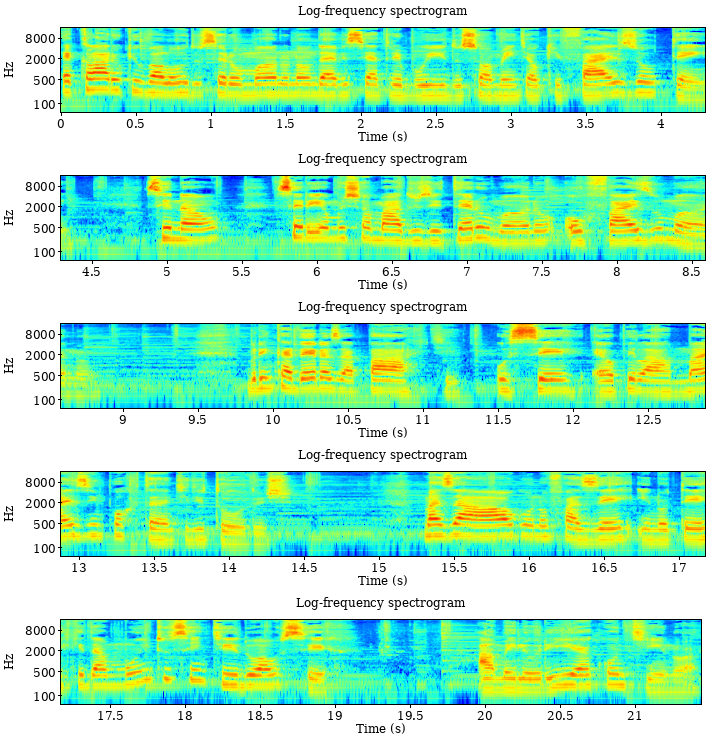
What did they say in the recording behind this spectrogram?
É claro que o valor do ser humano não deve ser atribuído somente ao que faz ou tem, senão seríamos chamados de ter humano ou faz humano. Brincadeiras à parte, o ser é o pilar mais importante de todos. Mas há algo no fazer e no ter que dá muito sentido ao ser: a melhoria contínua.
